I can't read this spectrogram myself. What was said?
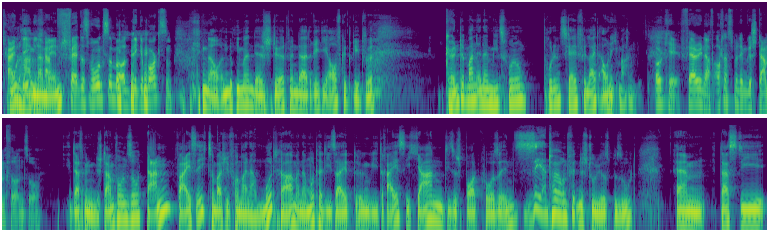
Kein Ding, ich Wohlhabender Mensch. fettes Wohnzimmer und dicke Boxen. genau, und niemand, der stört, wenn da halt richtig aufgedreht wird, könnte man in der Mietswohnung potenziell vielleicht auch nicht machen. Okay, fair enough. Auch das mit dem Gestampfe und so. Das mit dem Gestampfe und so, dann weiß ich zum Beispiel von meiner Mutter, meiner Mutter, die seit irgendwie 30 Jahren diese Sportkurse in sehr teuren Fitnessstudios besucht, ähm, dass die,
